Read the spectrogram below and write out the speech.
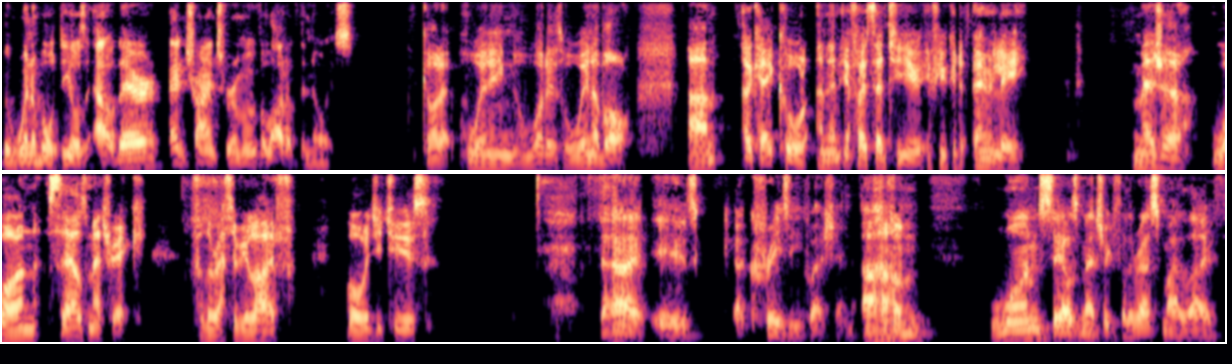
the winnable deals out there and trying to remove a lot of the noise Got it. Winning what is winnable. Um, okay, cool. And then if I said to you, if you could only measure one sales metric for the rest of your life, what would you choose? That is a crazy question. Um, one sales metric for the rest of my life.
